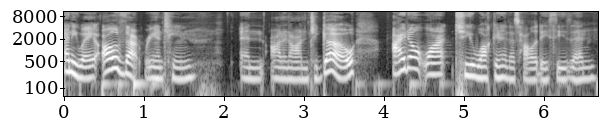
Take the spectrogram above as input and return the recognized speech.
anyway, all of that ranting and on and on to go. I don't want to walk into this holiday season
